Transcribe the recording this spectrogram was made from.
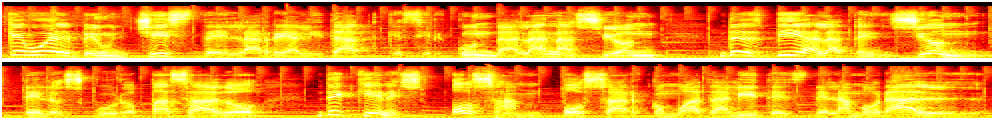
que vuelve un chiste la realidad que circunda a la nación, desvía la atención del oscuro pasado de quienes osan posar como adalides de la moral,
